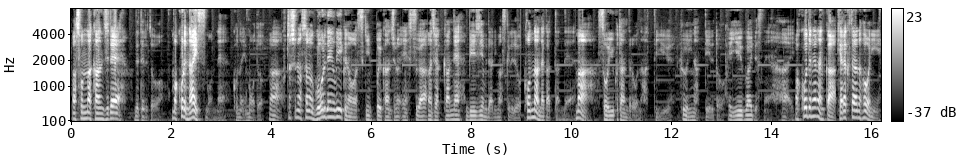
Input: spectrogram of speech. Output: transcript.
まあそんな感じで出てると。まあこれないっすもんね。このエモード。まあ今年のそのゴールデンウィークのスキンっぽい感じの演出が、まあ若干ね、BGM でありますけれど、こんなんなかったんで、まあそういうことなんだろうなっていう風になっているという具合ですね。はい。まあここでね、なんかキャラクターの方に、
